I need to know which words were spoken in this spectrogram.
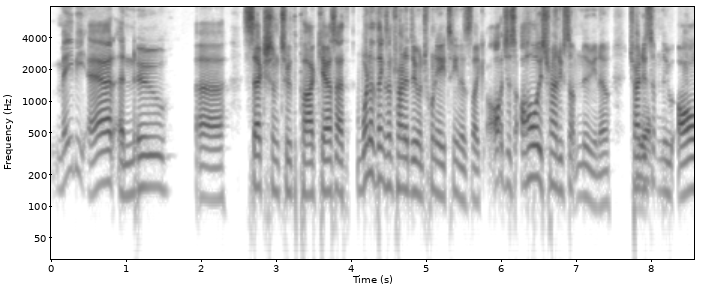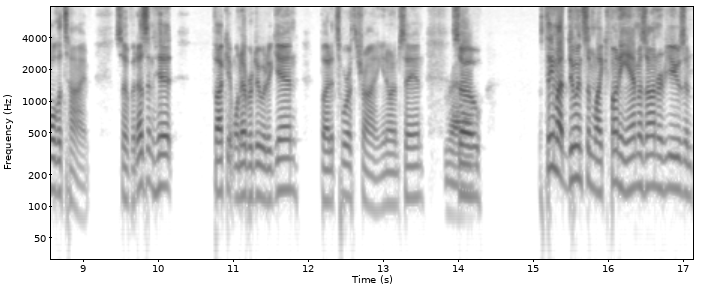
maybe add a new uh section to the podcast. I, one of the things I'm trying to do in 2018 is like all, just always trying to do something new. You know, try to Yeah. do something new all the time. So if it doesn't hit, fuck it, we'll never do it again. But it's worth trying. You know what I'm saying? Right. So thinking about doing some like funny Amazon reviews, and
